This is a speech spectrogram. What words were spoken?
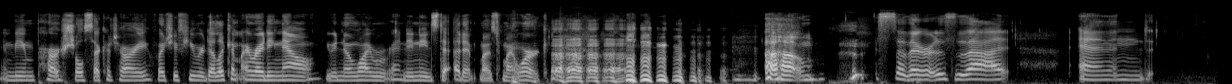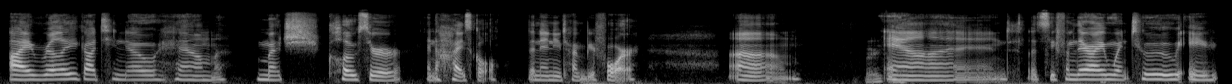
and being partial secretary, which, if you were to look at my writing now, you would know why Randy needs to edit most of my work. um, so there was that. And I really got to know him much closer in high school than any time before. Um, cool. and let's see, from there I went to a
